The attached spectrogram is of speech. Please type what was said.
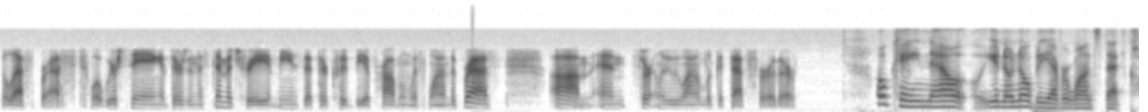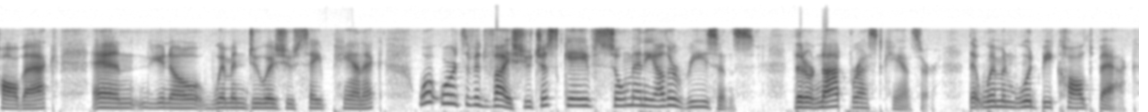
the left breast. What we're seeing, if there's an asymmetry, it means that there could be a problem with one of the breasts, um, and certainly we want to look at that further. Okay, now, you know, nobody ever wants that callback, and, you know, women do, as you say, panic. What words of advice? You just gave so many other reasons that are not breast cancer that women would be called back.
